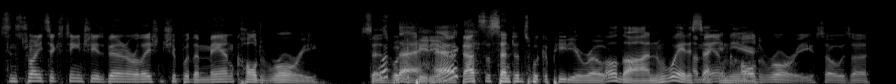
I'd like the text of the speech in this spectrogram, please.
Since 2016, she has been in a relationship with a man called Rory. Says What the Wikipedia. heck? That's the sentence Wikipedia wrote. Hold on. Wait a, a second man here. called Rory. So it was a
